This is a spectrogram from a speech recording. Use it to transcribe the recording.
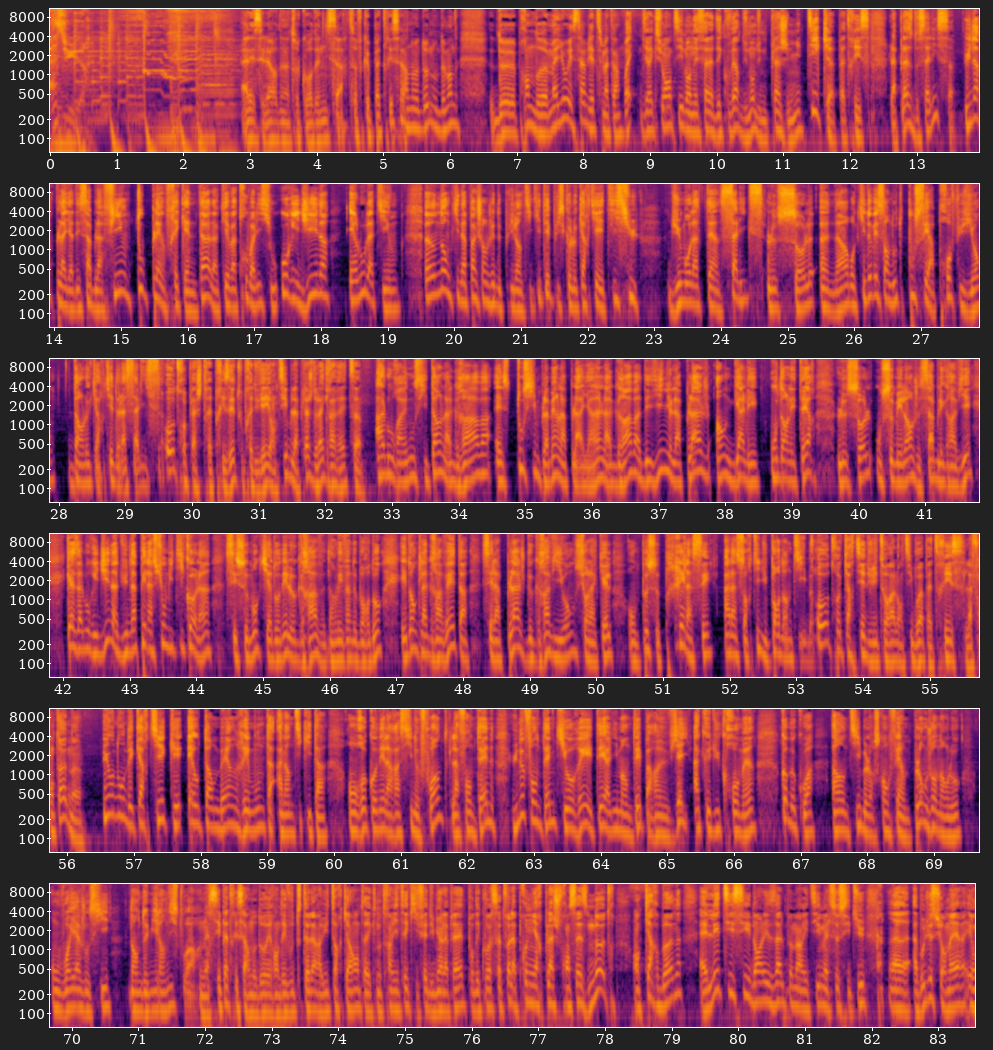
Azur. Allez, c'est l'heure de notre cours de Nissart, sauf que Patrice Arnaudot nous demande de prendre maillot et serviette ce matin. Ouais, direction Antibes, en effet, à la découverte du nom d'une plage mythique, Patrice, la place de Salis. Una playa de sable fin, tout plein frequentada, qui va trouver l'ici origine et un loup latin. Un nom qui n'a pas changé depuis l'Antiquité, puisque le quartier est issu du mot latin salix, le sol, un arbre qui devait sans doute pousser à profusion dans le quartier de la Salisse. Autre plage très prisée, tout près du vieil Antibes, la plage de la Gravette. À Loura, nous citant la grave est tout simplement la playa. Hein? La grave désigne la plage en galets, ou dans les terres, le sol où se mélangent sable et gravier, qu'est à l'origine d'une appellation viticole. Hein? C'est ce mot qui a donné le grave dans les vins de Bordeaux. Et donc la gravette, c'est la plage de Gravillon sur laquelle on peut se prélasser à la sortie du port d'Antibes. Autre quartier du littoral antibois, Patrice, la Fontaine. Un nom des quartiers qui bien remonte à l'Antiquité. On reconnaît la racine fonte, la fontaine, une fontaine qui aurait été alimentée par un vieil aqueduc romain. Comme quoi, à Antibes, lorsqu'on fait un plongeon dans l'eau, on voyage aussi dans 2000 ans d'histoire. Merci Patrice Arnaudot et rendez-vous tout à l'heure à 8h40 avec notre invité qui fait du bien à la planète pour découvrir cette fois la première plage française neutre en carbone. Elle est ici dans les Alpes-Maritimes, elle se situe euh, à Beaulieu-sur-Mer et on a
